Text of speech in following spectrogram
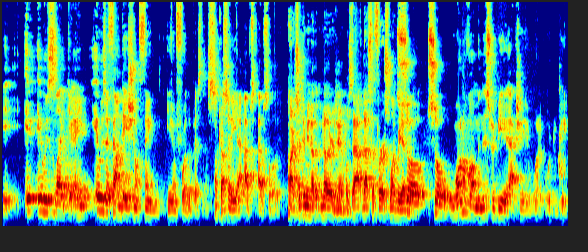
It, it, it was like a it was a foundational thing, you know, for the business. Okay. So yeah, abs- absolutely. All right. So give me another another example. So that that's the first one we had. So so one of them, and this would be actually what would be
